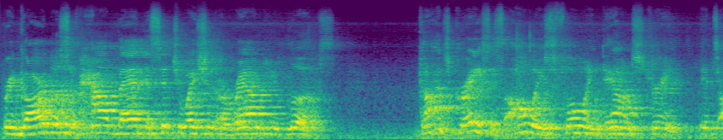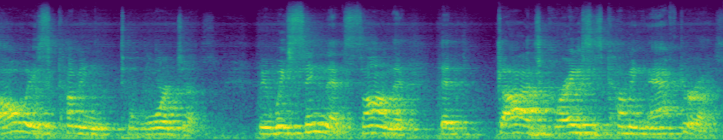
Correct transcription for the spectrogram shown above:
regardless of how bad the situation around you looks, God's grace is always flowing downstream. It's always coming towards us. I mean, we sing that song that, that God's grace is coming after us.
